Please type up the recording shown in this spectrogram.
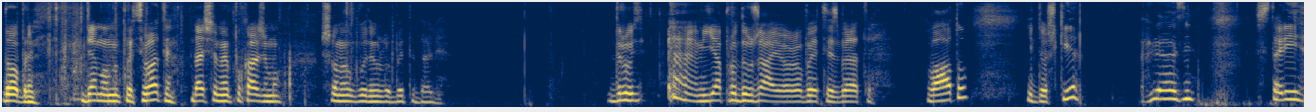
Добре, йдемо ми працювати. Далі ми покажемо, що ми будемо робити далі. Друзі, я продовжую робити, збирати вату і дошки грязні, старі.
